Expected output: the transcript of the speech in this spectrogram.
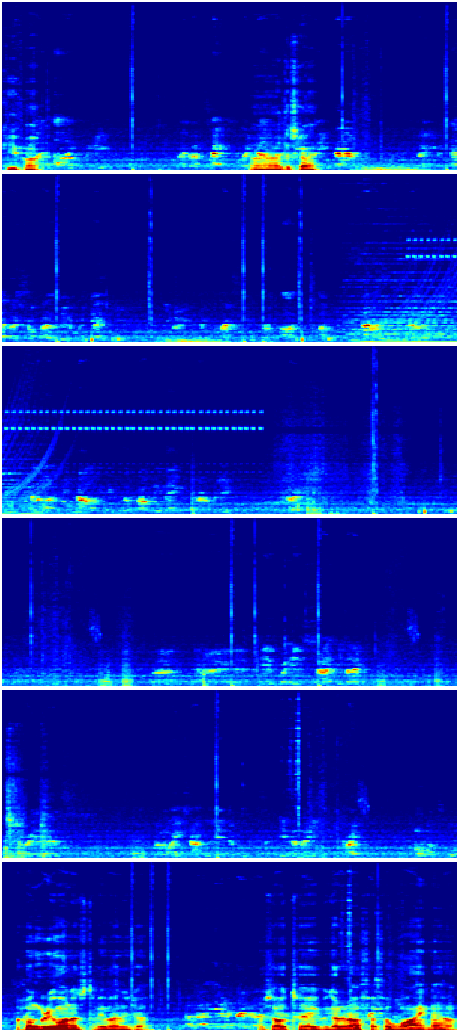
Keeper. Uh, this guy. We sold two. We got an offer for White now.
